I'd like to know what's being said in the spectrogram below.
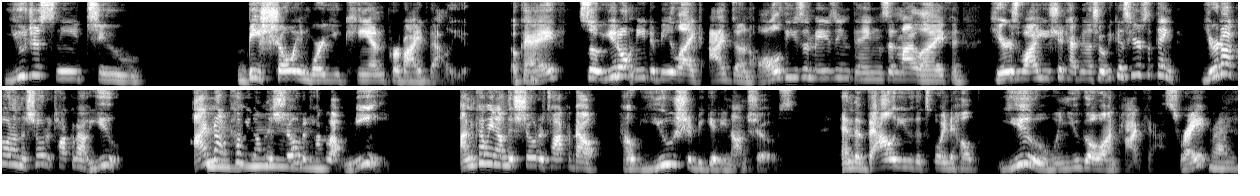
you just need to be showing where you can provide value. Okay. So you don't need to be like, I've done all these amazing things in my life and here's why you should have me on the show. Because here's the thing you're not going on the show to talk about you. I'm not coming on the show to talk mm-hmm. about me. I'm coming on the show to talk about how you should be getting on shows and the value that's going to help you when you go on podcasts, right? Right.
